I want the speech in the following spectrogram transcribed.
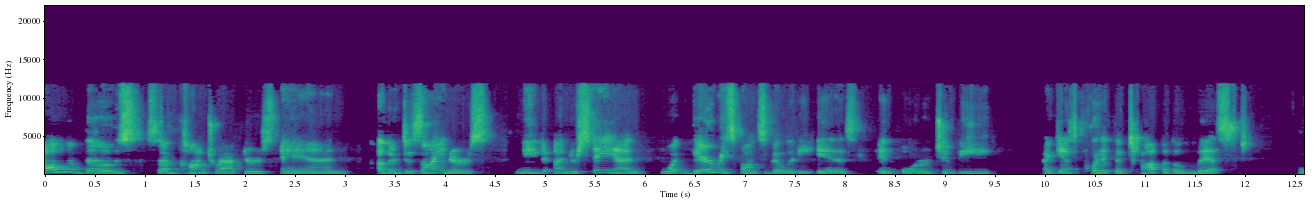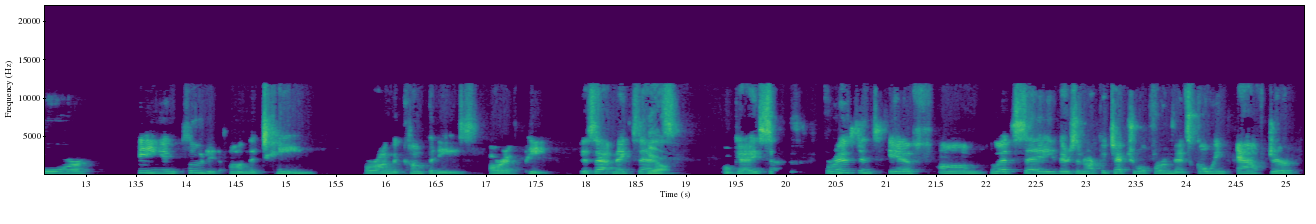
All of those subcontractors and other designers need to understand what their responsibility is in order to be, I guess, put at the top of the list for being included on the team or on the company's RFP. Does that make sense? Yeah. Okay. So, for instance, if um, let's say there's an architectural firm that's going after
